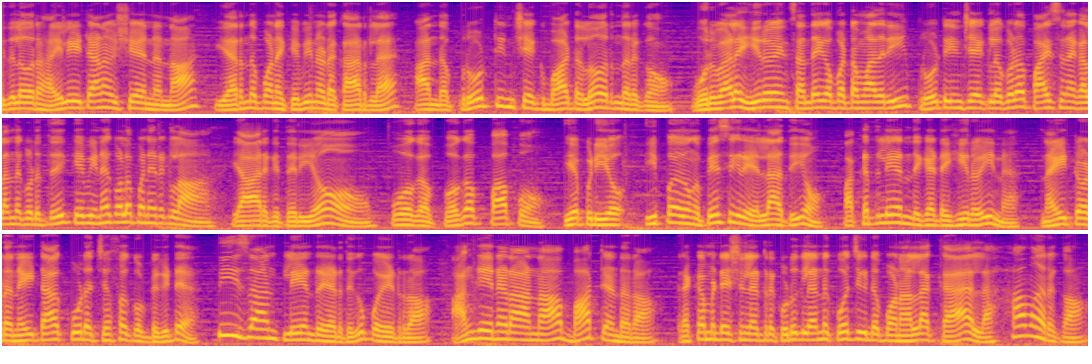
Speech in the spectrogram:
இதுல ஒரு ஹைலைட்டான விஷயம் என்னன்னா இறந்து போன கெவினோட கார்ல அந்த புரோட்டீன் ஷேக் பாட்டிலும் இருந்திருக்கும். ஒருவேளை ஹீரோயின் சந்தேகப்பட்ட மாதிரி புரோட்டீன் ஷேக்ல கூட பாய்சனை கலந்து கொடுத்து கெவினை கொலை பண்ணிருக்கலாம். யாருக்கு தெரியும்? போக போக பாப்போம் எப்படியோ இப்போ இவங்க பேசிக்கிற எல்லாத்தையும் பக்கத்திலே இருந்து கேட்ட ஹீரோயின் நைட்டோட நைட்டா கூட செஃப கூப்பிட்டுக்கிட்டு பீஸான் பிளேன்ற இடத்துக்கு போயிடுறா. அங்க என்னடான்னா பார் டெண்டரா ரெக்கமெண்டேஷன் லெட்டர் கொடுக்கலன்னு கோச்சுக்கிட்டு போனால கேல அவன் இருக்கான்.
